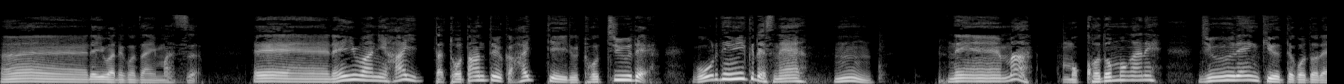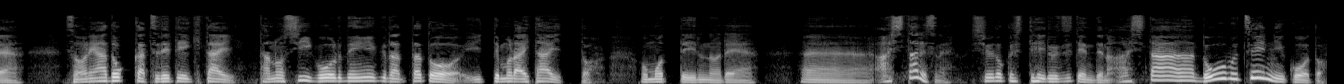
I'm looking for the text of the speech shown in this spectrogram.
えー、令和でございます。えー、令和に入った途端というか入っている途中で、ゴールデンウィークですね。うん。ねえ、まあ、もう子供がね、10連休ってことで、そりゃどっか連れて行きたい。楽しいゴールデンウィークだったと言ってもらいたいと思っているので、えー、明日ですね。収録している時点での明日動物園に行こうと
